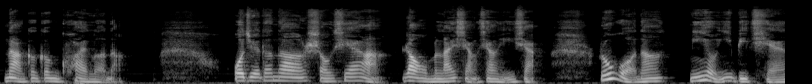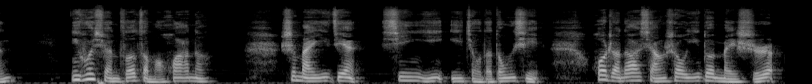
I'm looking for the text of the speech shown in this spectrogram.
哪个更快乐呢？我觉得呢，首先啊，让我们来想象一下，如果呢你有一笔钱，你会选择怎么花呢？是买一件心仪已久的东西，或者呢享受一顿美食，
